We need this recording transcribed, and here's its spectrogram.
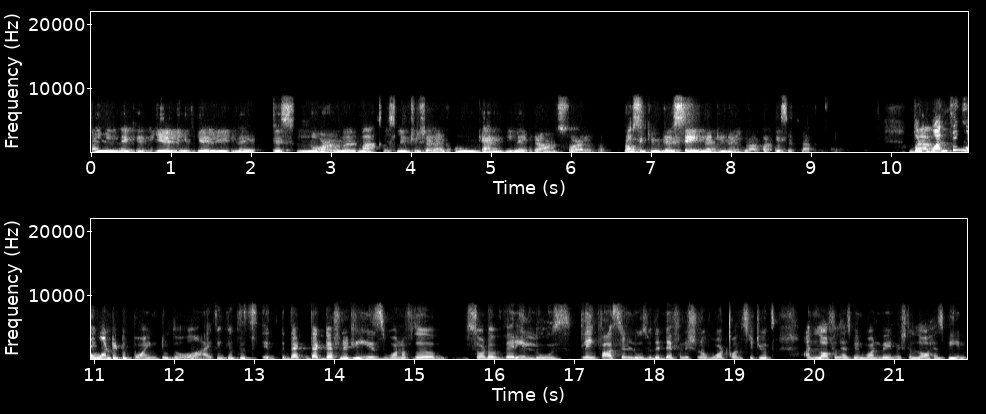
I mean, like, really, really, like, just normal Marxist literature at home can be like grounds for you know, prosecutors saying that, you know, you are cases justified. But Um, one thing I wanted to point to, though, I think it's, it's it, that that definitely is one of the sort of very loose, playing fast and loose with the definition of what constitutes unlawful has been one way in which the law has been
